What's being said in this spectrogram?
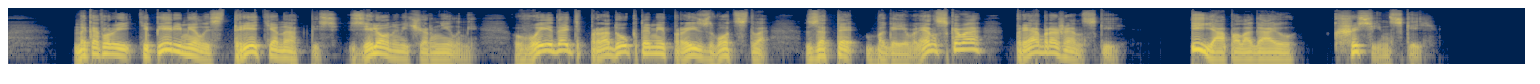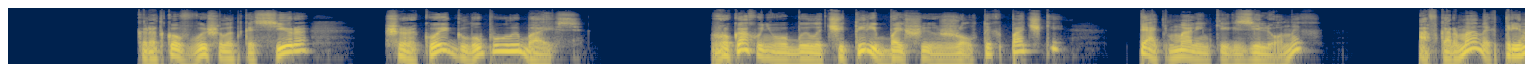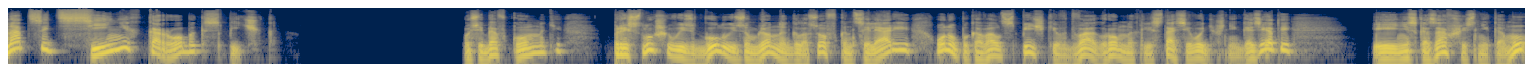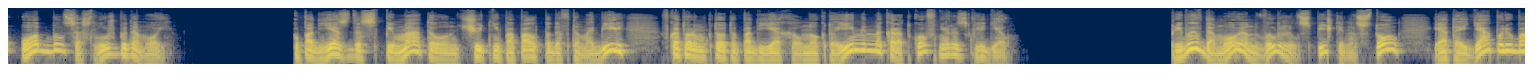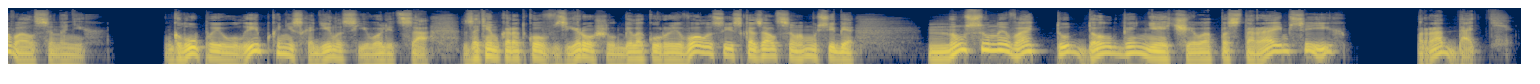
на которой теперь имелась третья надпись зелеными чернилами «Выдать продуктами производства за Т. Богоявленского Преображенский» и, я полагаю, Кшесинский. Коротков вышел от кассира, широко и глупо улыбаясь. В руках у него было четыре больших желтых пачки, пять маленьких зеленых, а в карманах тринадцать синих коробок спичек. У себя в комнате, прислушиваясь к гулу изумленных голосов в канцелярии, он упаковал спички в два огромных листа сегодняшней газеты и, не сказавшись никому, отбыл со службы домой. У подъезда Спимата он чуть не попал под автомобиль, в котором кто-то подъехал, но кто именно, Коротков не разглядел. Прибыв домой, он выложил спички на стол и, отойдя, полюбовался на них. Глупая улыбка не сходила с его лица. Затем Коротков взъерошил белокурые волосы и сказал самому себе, «Ну, сунывать тут долго нечего, постараемся их продать».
